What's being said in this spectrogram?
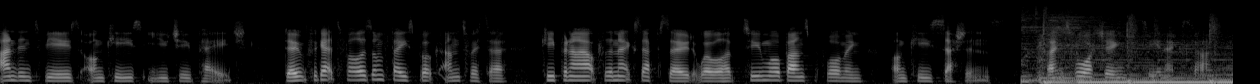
and interviews on Quays YouTube page. Don't forget to follow us on Facebook and Twitter. Keep an eye out for the next episode where we'll have two more bands performing on Quays sessions. Thanks for watching. See you next time.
